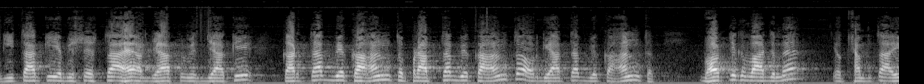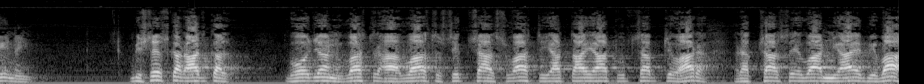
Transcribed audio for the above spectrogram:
गीता की विशेषता है, अध्यात्म विद्या की, कर्तव्य का अंत, प्राप्तव्य का अंत और ज्ञातव्य का अंत। भौतिकवाद में क्षमता ही नहीं। विशेषकर आजकल भोजन, वस्त्र, आवास, शिक्षा, स्वास्थ्य, यातायात, उत्सव, त्योहार, रक्षा, सेवा, न्याय, विवाह,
